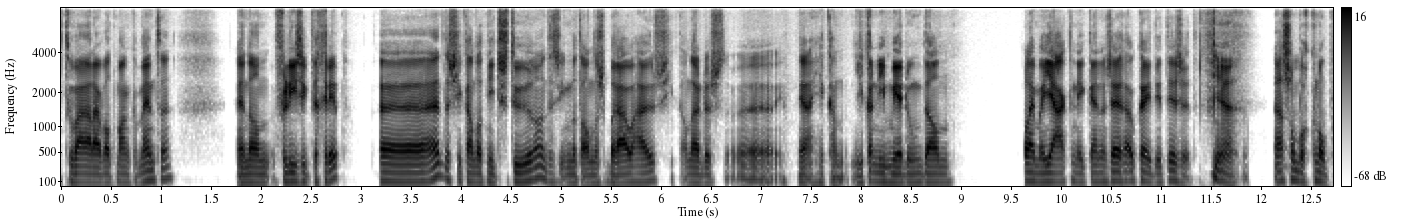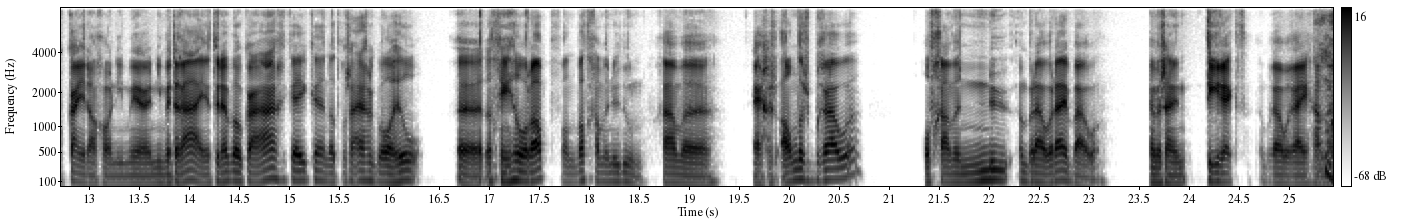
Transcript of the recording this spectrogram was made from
toen waren daar wat mankementen. En dan verlies ik de grip. Uh, dus je kan dat niet sturen. Het is iemand anders brouwhuis. Je kan daar dus, uh, ja, je kan, je kan niet meer doen dan alleen maar ja knikken en dan zeggen, oké, okay, dit is het. Ja. Nou, sommige knoppen kan je dan gewoon niet meer, niet meer draaien. Toen hebben we elkaar aangekeken en dat was eigenlijk wel heel, uh, dat ging heel rap. Van wat gaan we nu doen? Gaan we ergens anders brouwen? Of gaan we nu een brouwerij bouwen? En we zijn direct een brouwerij gaan, wow,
